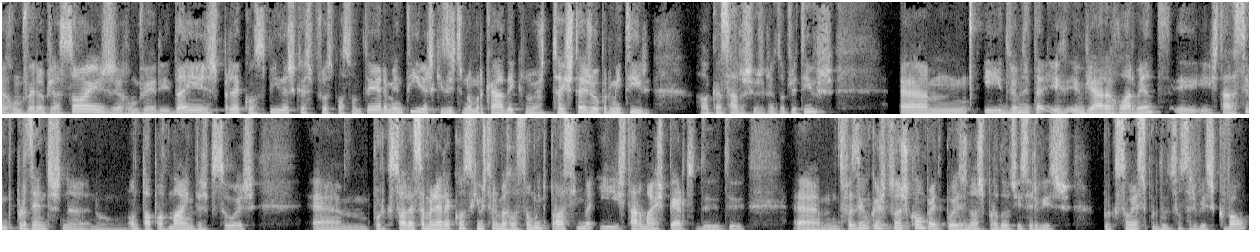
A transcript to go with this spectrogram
a remover objeções, a remover ideias pré-concebidas que as pessoas possam ter, mentiras que existem no mercado e que nos estejam a permitir alcançar os seus grandes objetivos. Um, e devemos enviar regularmente e, e estar sempre presentes na, no on top of mind das pessoas um, porque só dessa maneira conseguimos ter uma relação muito próxima e estar mais perto de, de, um, de, fazer com que as pessoas comprem depois os nossos produtos e serviços, porque são esses produtos ou serviços que vão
